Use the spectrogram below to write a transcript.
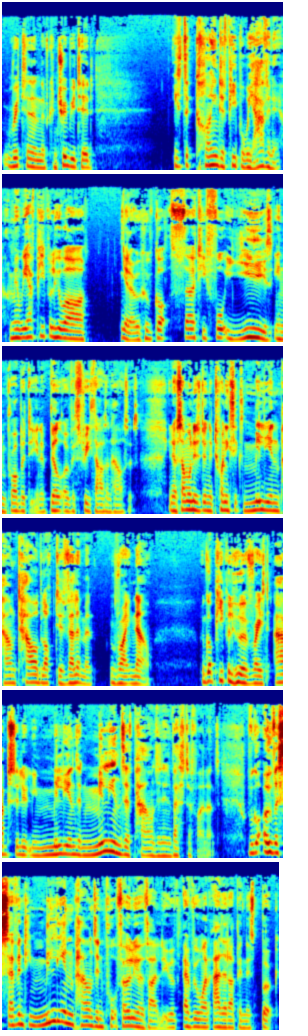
written and they've contributed, is the kind of people we have in it. I mean, we have people who are, you know, who've got 30, 40 years in property and have built over 3,000 houses. You know, someone who's doing a 26 million pound tower block development right now. We've got people who have raised absolutely millions and millions of pounds in investor finance. We've got over 70 million pounds in portfolio value of everyone added up in this book.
